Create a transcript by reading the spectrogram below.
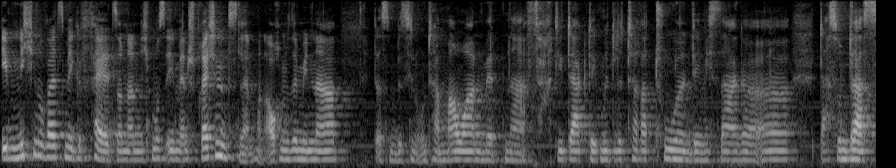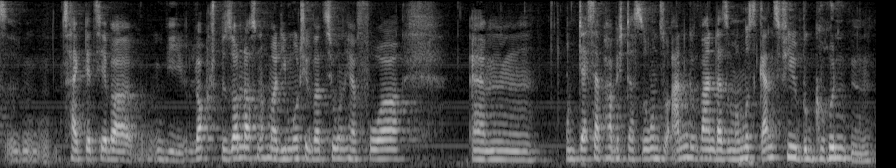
eben nicht nur, weil es mir gefällt, sondern ich muss eben entsprechend, das lernt man auch im Seminar, das ein bisschen untermauern mit einer Fachdidaktik, mit Literatur, indem ich sage, äh, das und das äh, zeigt jetzt hier aber irgendwie, lockt besonders nochmal die Motivation hervor. Ähm, und deshalb habe ich das so und so angewandt. Also man muss ganz viel begründen.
